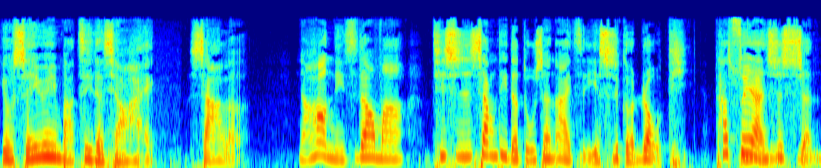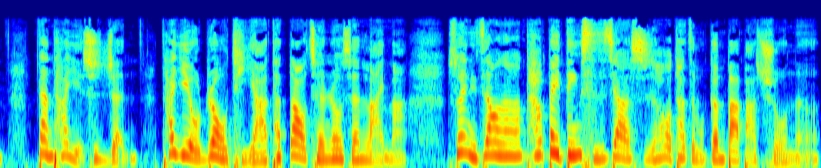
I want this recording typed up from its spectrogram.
有谁愿意把自己的小孩杀了？然后你知道吗？其实上帝的独生爱子也是个肉体。他虽然是神，嗯、但他也是人，他也有肉体啊，他道成肉身来嘛。所以你知道呢，他被钉十字架的时候，他怎么跟爸爸说呢？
